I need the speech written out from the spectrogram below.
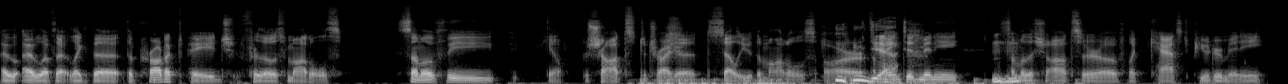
I I love that. Like the the product page for those models, some of the you know shots to try to sell you the models are Yeah. painted mini. Mm-hmm. Some of the shots are of like cast pewter mini,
